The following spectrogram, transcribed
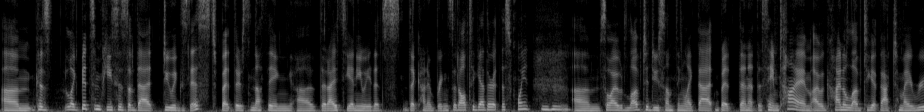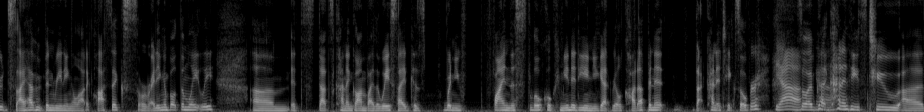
Because um, like bits and pieces of that do exist, but there's nothing uh, that I see anyway that's that kind of brings it all together at this point. Mm-hmm. Um, so I would love to do something like that, but then at the same time, I would kind of love to get back to my roots. I haven't been reading a lot of classics or writing about them lately. Um, it's that's kind of gone by the wayside because when you find this local community and you get real caught up in it, that kind of takes over. Yeah. So I've yeah. got kind of these two, uh,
